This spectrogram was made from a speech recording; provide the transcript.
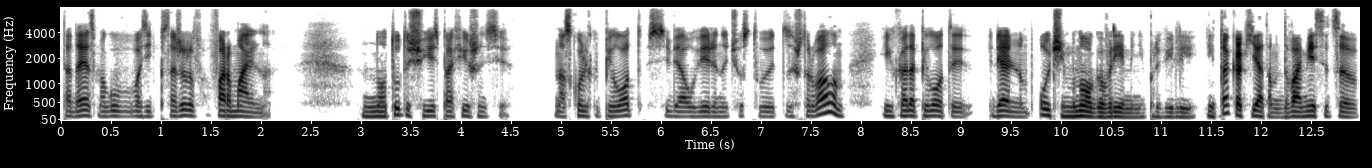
Тогда я смогу возить пассажиров формально. Но тут еще есть proficiency. Насколько пилот себя уверенно чувствует за штурвалом. И когда пилоты реально очень много времени провели, не так, как я там два месяца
